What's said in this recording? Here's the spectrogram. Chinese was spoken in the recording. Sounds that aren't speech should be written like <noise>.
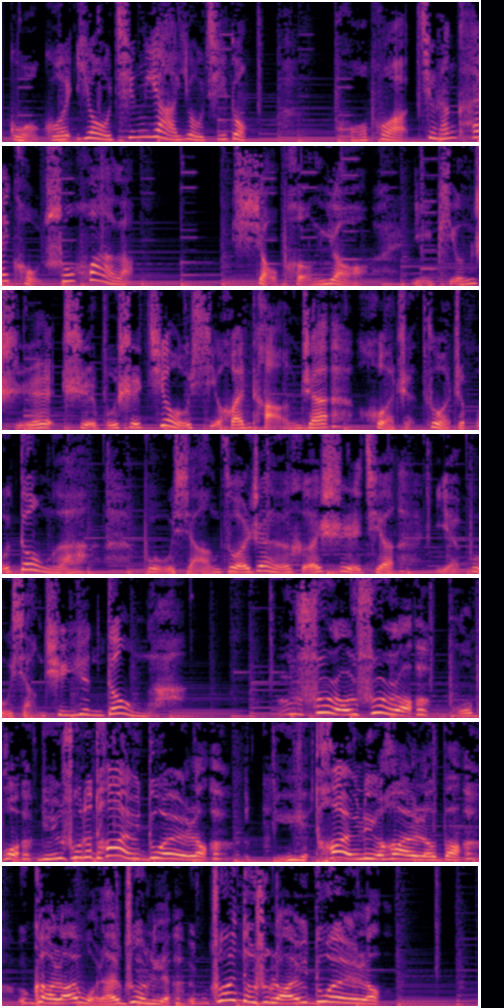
果果又惊讶又激动，婆婆竟然开口说话了。小朋友，你平时是不是就喜欢躺着或者坐着不动啊？不想做任何事情，也不想去运动啊？是啊，是啊，婆婆，您说的太对了，你也太厉害了吧！看来我来这里真的是来对了。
